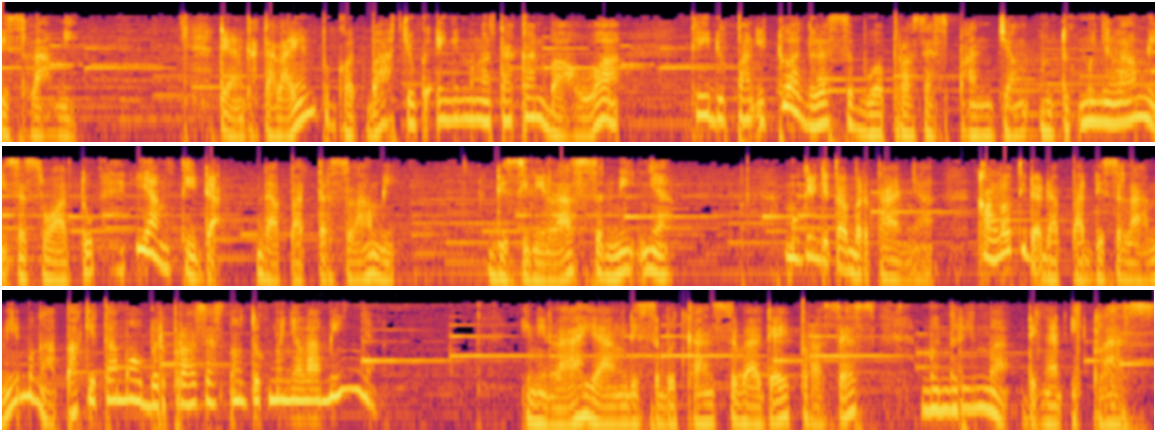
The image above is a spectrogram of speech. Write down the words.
diselami. Dengan kata lain, pengkhotbah juga ingin mengatakan bahwa kehidupan itu adalah sebuah proses panjang untuk menyelami sesuatu yang tidak dapat terselami di sinilah seninya. Mungkin kita bertanya, kalau tidak dapat diselami, mengapa kita mau berproses untuk menyelaminya? Inilah yang disebutkan sebagai proses menerima dengan ikhlas.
